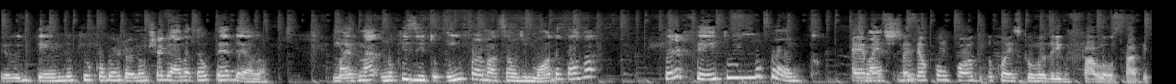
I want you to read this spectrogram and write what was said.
eu entendo que o cobertor não chegava até o pé dela. Mas na- no quesito informação de moda tava perfeito e no ponto. É, Eu mas, acho- mas eu concordo com isso que o Rodrigo falou, sabe?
